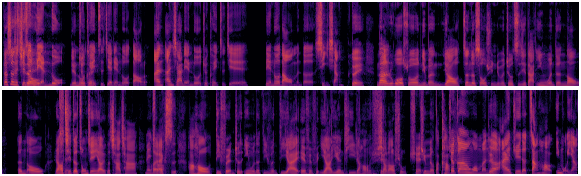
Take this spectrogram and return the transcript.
但是对，就是记得我联络联络就可以直接联络到了，按按下联络就可以直接联络到我们的信箱。对，那如果说你们要真的搜寻，你们就直接打英文的 no n o，然后是记得中间要有一个叉叉呃没错 x，然后 different 就是英文的 different d i f f e r e n t，然后小老鼠是 gmail.com，就跟我们的 IG 的账号一模一样，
